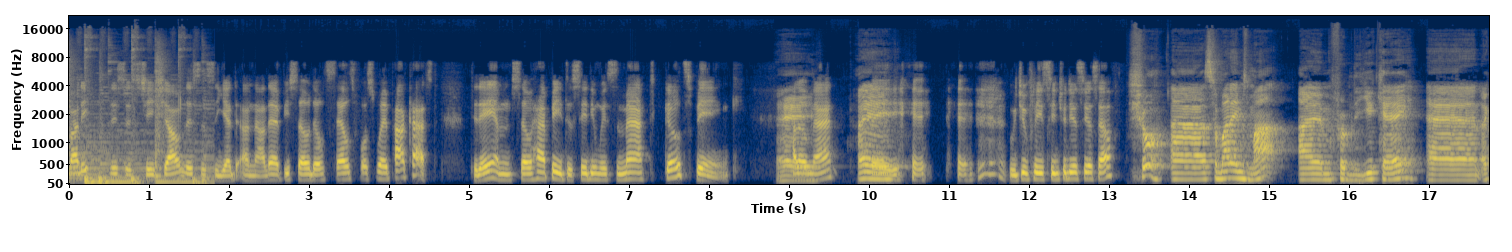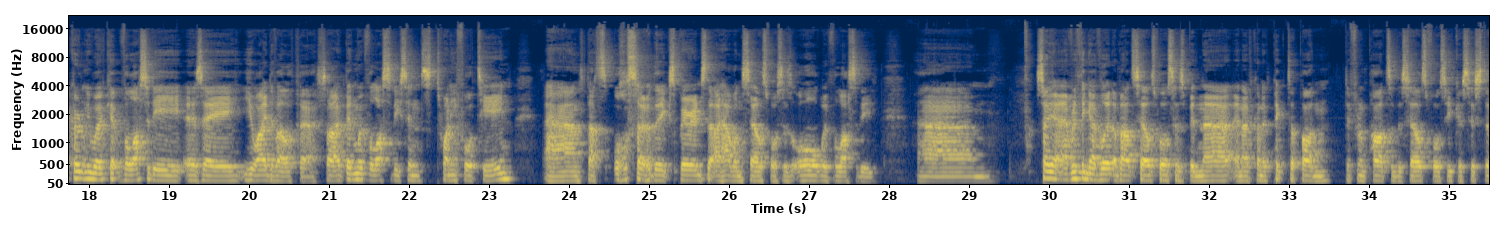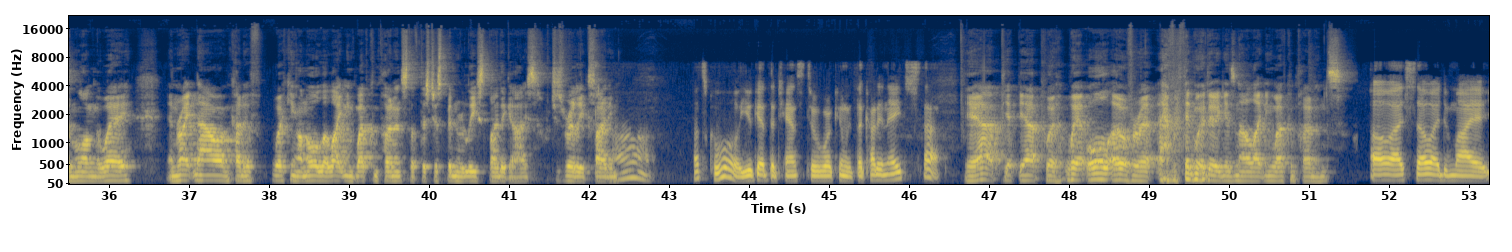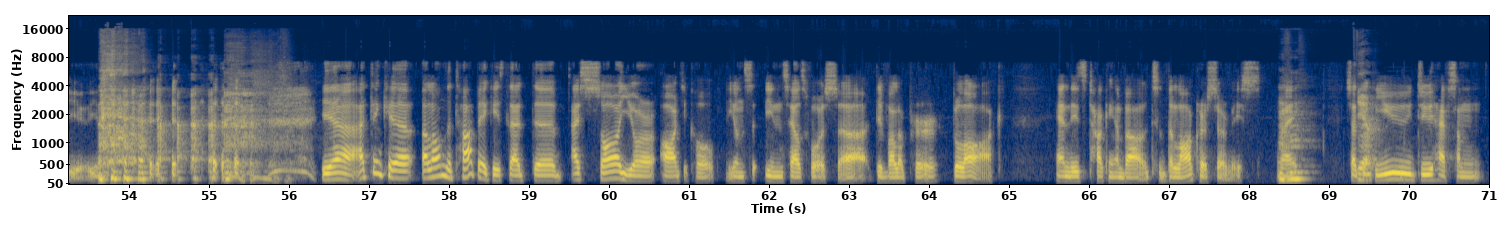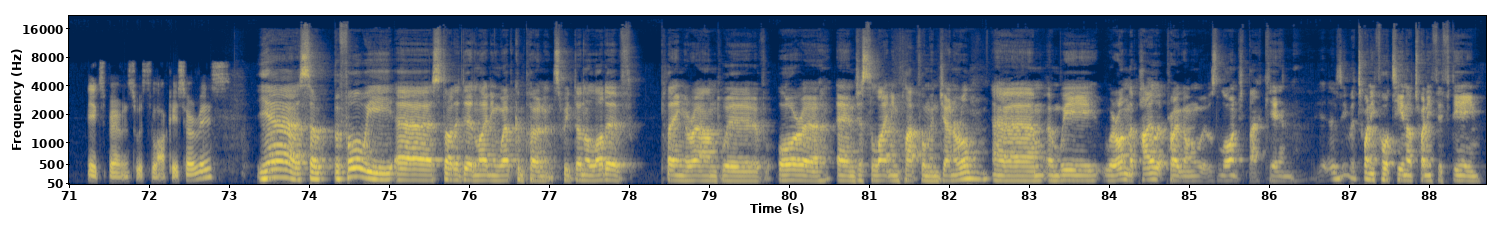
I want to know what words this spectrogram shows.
everybody. This is Qi Xiao. This is yet another episode of Salesforce Way podcast. Today, I'm so happy to sitting with Matt Goldspink. Hey. Hello, Matt. Hey. Hey. Would you please introduce yourself? Sure. Uh, so my name's Matt. I'm from the UK and I currently work at Vlocity as a UI developer. So I've been with Vlocity since 2014. And that's also the experience that I have on Salesforce is all with Vlocity. Um, so yeah, everything I've learned about Salesforce has been there, and I've kind of picked up on different parts of the Salesforce ecosystem along the way. And right now, I'm kind of working on all the Lightning Web Component stuff that's just been released by the guys, which is really exciting. Oh, that's cool. You get the chance to working with the cutting edge stuff. Yeah, yep, yep. We're we're all over it. Everything we're doing is now Lightning Web Components. Oh, I so admire you. you know. yeah, I think uh, along the topic is that uh, I saw your article in, in Salesforce uh, developer blog, and it's talking about the locker service, right? Mm-hmm. So I yeah. think you do have some experience with the locker service. Yeah, so before we uh, started doing Lightning Web Components, we'd done a lot of playing around with Aura and just the Lightning platform in general. Um, and we were on the pilot program when it was launched back in, it was either 2014 or 2015.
